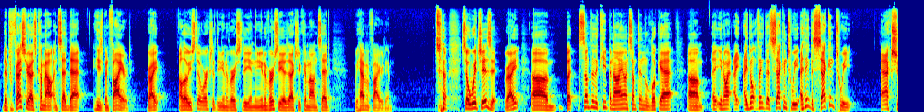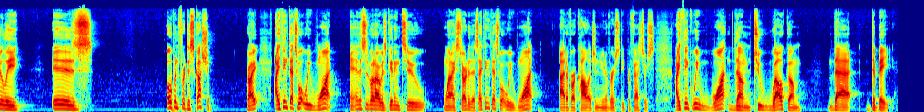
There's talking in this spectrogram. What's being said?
the professor has come out and said that he's been fired, right? Although he still works at the university, and the university has actually come out and said, we haven't fired him. So, so which is it, right? Um, but something to keep an eye on, something to look at. Um, you know, I, I don't think that second tweet, I think the second tweet actually is open for discussion, right? I think that's what we want. And this is what I was getting to when I started this. I think that's what we want out of our college and university professors. I think we want them to welcome that debate.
